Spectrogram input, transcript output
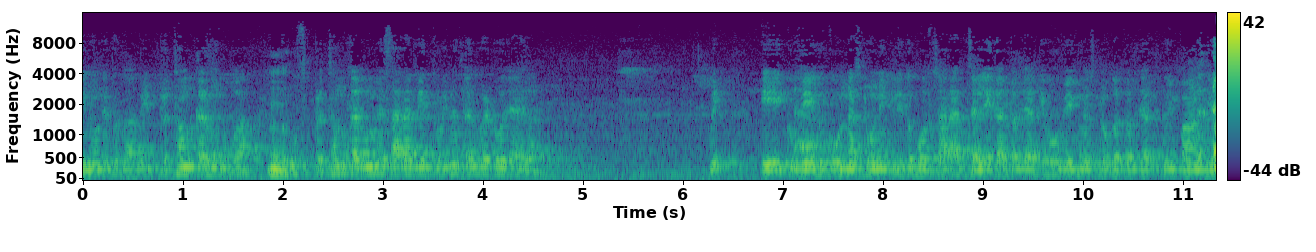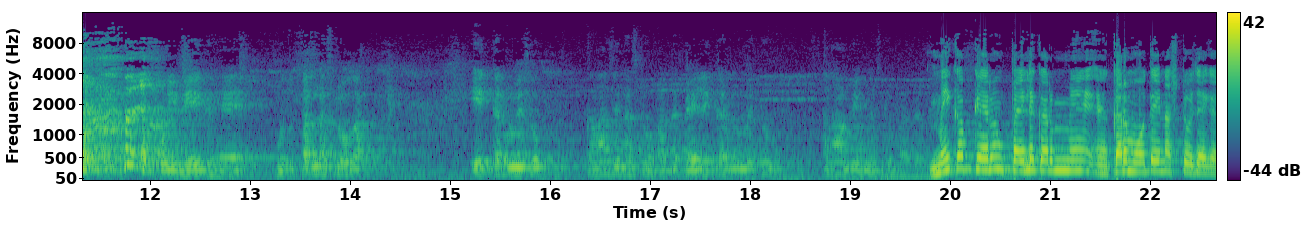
इन्होंने तो कहा प्रथम कर्म हुआ हम्म। तो उस प्रथम कर्म में सारा वेग थोड़ी ना कन्वर्ट हो जाएगा? भाई एक वेग को नष्ट होने के लिए तो बहुत सारा चलेगा तब जाके वो वेग नष्ट होगा तब जाके कोई बाण कोई वेग है वो तो तब नष्ट होगा। एक कर्म में तो कहाँ से नष्ट हो पाता है? पहले कर्म में तो कहाँ वेग नष्ट हो पाता है? मैं कब कह रहा हूँ पहले कर्म में कर्म होते ही नष्ट हो जाएगा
